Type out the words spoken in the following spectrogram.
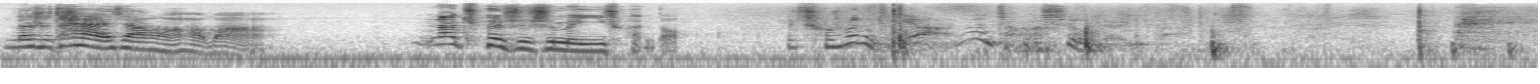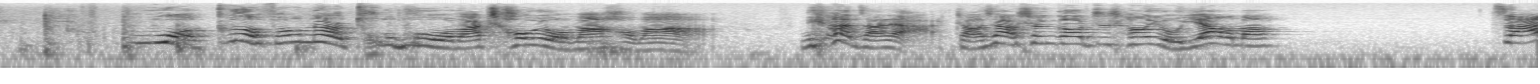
那是太像了，好吗？那确实是没遗传到。瞅瞅你这样，那长得是有点一般。我各方面突破我妈，超越我妈，好吗？你看咱俩长相、身高、智商有一样的吗？咱俩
